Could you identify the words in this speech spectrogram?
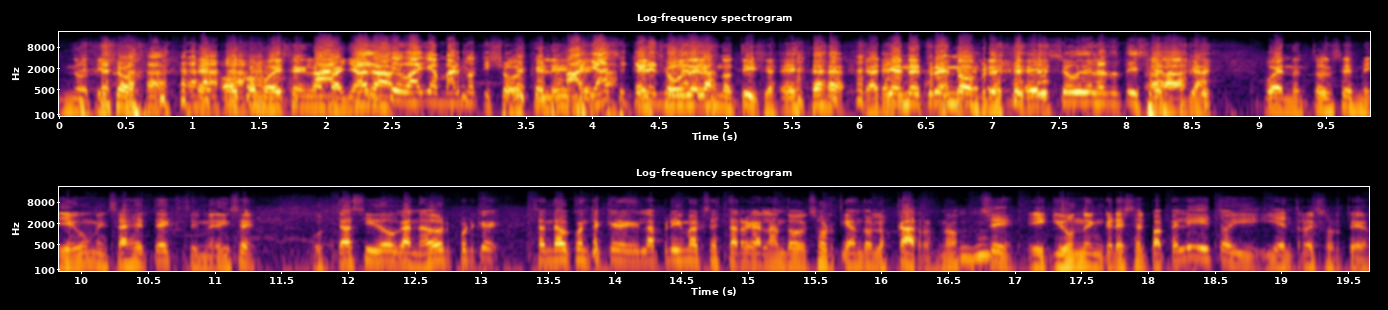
Noti Show. o como dicen en la Aquí mañana. se va a llamar Notishow. o es que le dicen, Allá si quieren el show de las noticias. ya tiene tres nombres. El show de las noticias. Ya. Bueno, entonces me llega un mensaje de texto y me dice, usted ha sido ganador porque se han dado cuenta que la Primax está regalando, sorteando los carros, ¿no? Sí. Y que uno ingresa el papelito y, y entra el sorteo.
